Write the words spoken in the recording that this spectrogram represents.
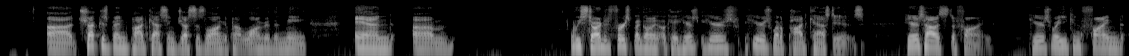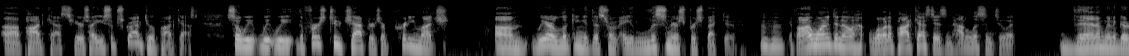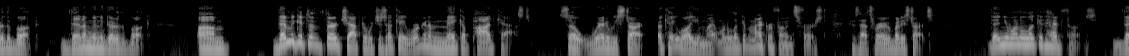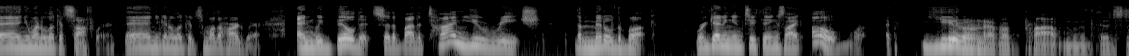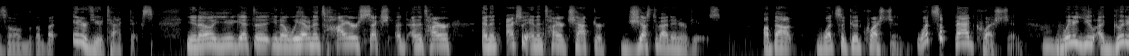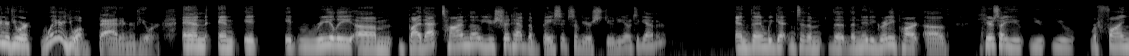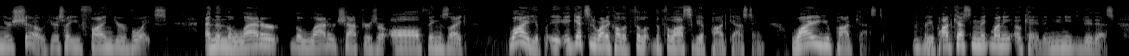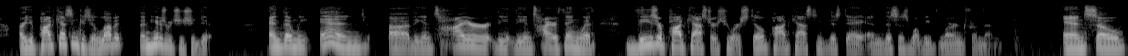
uh, Chuck has been podcasting just as long, if not longer, than me. And um, we started first by going, okay, here's here's here's what a podcast is. Here's how it's defined. Here's where you can find uh, podcasts. Here's how you subscribe to a podcast. So we we, we the first two chapters are pretty much um, we are looking at this from a listener's perspective. Mm-hmm. if i wanted to know what a podcast is and how to listen to it then i'm going to go to the book. Then i'm going to go to the book. Um, then we get to the third chapter which is okay we're going to make a podcast. So where do we start? Okay well you might want to look at microphones first because that's where everybody starts then you want to look at headphones then you want to look at software then you're going to look at some other hardware and we build it so that by the time you reach the middle of the book we're getting into things like oh you don't have a problem with this is all but interview tactics. You know you get to you know we have an entire section an entire and actually an entire chapter just about interviews about what's a good question? What's a bad question? Mm-hmm. when are you a good interviewer? When are you a bad interviewer? And and it it really um by that time though you should have the basics of your studio together. And then we get into the the, the nitty gritty part of here's how you you you refine your show. Here's how you find your voice. And then the latter the latter chapters are all things like why are you it it gets into what i call the the philosophy of podcasting. Why are you podcasting Mm-hmm. are you podcasting to make money? Okay, then you need to do this. Are you podcasting because you love it? Then here's what you should do. And then we end uh, the entire the the entire thing with these are podcasters who are still podcasting this day, and this is what we've learned from them. And so,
